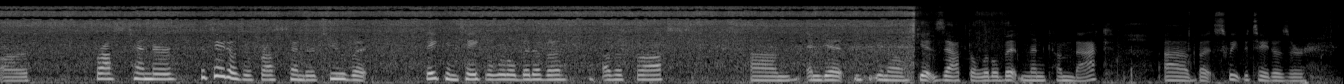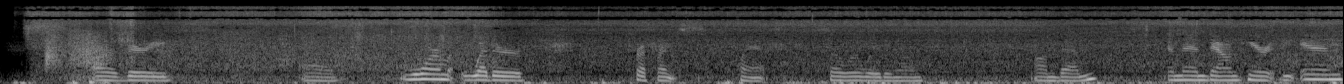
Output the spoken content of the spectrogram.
are frost tender. Potatoes are frost tender too, but they can take a little bit of a of a frost um, and get you know get zapped a little bit and then come back. Uh, but sweet potatoes are are very uh, warm weather preference plant. So we're waiting on, on them. And then down here at the end,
